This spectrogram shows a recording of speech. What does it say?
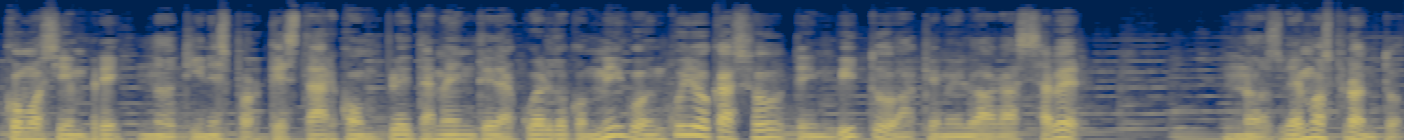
Como siempre, no tienes por qué estar completamente de acuerdo conmigo, en cuyo caso te invito a que me lo hagas saber. Nos vemos pronto.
